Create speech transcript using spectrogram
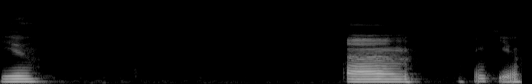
You. Um, thank you.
